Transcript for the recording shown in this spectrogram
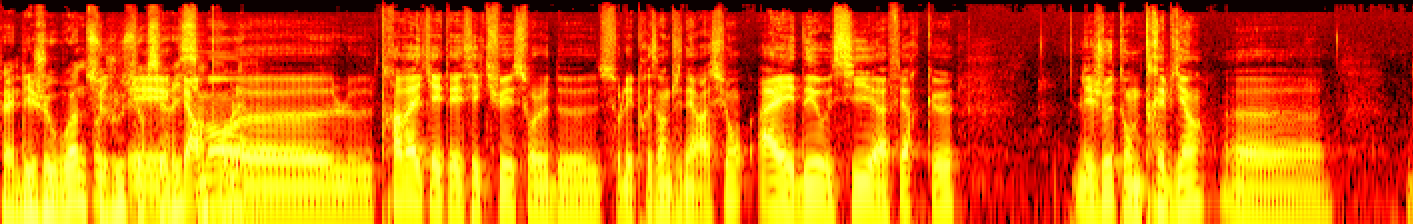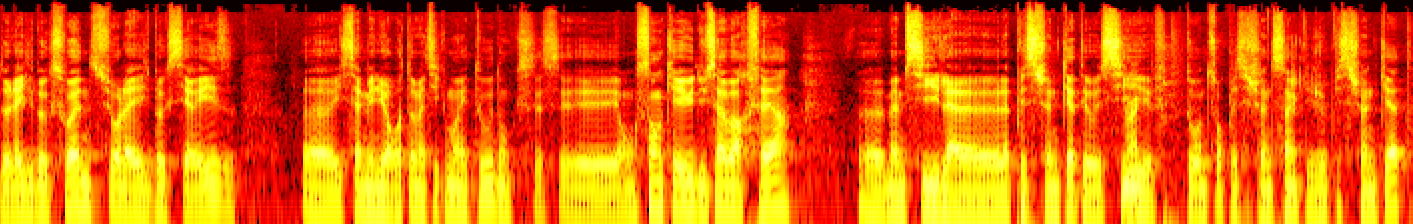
Enfin, les jeux One se oui, jouent sur Series sans problème. Euh, le travail qui a été effectué sur, le de, sur les présentes générations a aidé aussi à faire que les jeux tournent très bien euh, de la Xbox One sur la Xbox Series. Euh, ils s'améliorent automatiquement et tout, donc on sent qu'il y a eu du savoir-faire, même si la, la, PlayStation 4 est aussi ouais. tourne sur PlayStation 5, les jeux PlayStation 4.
